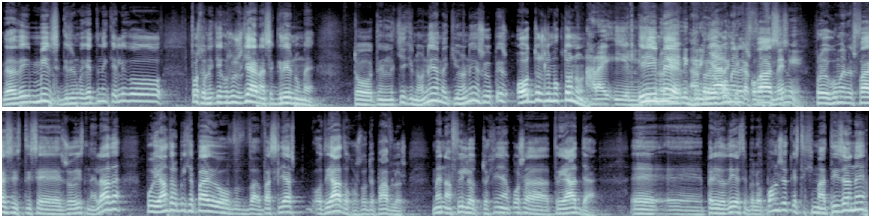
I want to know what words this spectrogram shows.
Δηλαδή μην συγκρίνουμε, γιατί είναι και λίγο, πώς το λένε, και χρουζιά να συγκρίνουμε το, την ελληνική κοινωνία με κοινωνίες οι οποίες όντως λιμοκτονούν. Άρα η ελληνική κοινωνία είναι γκρινιάρα και κακομαθημένη; φάσεις, προηγούμενες φάσεις της ε, ζωής στην Ελλάδα που οι άνθρωποι είχε πάει ο βα- βασιλιάς, ο διάδοχος τότε Παύλος με ένα φίλο του το 1930 ε, ε, περιοδία στην Πελοπόννησο και στοιχηματιζανε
